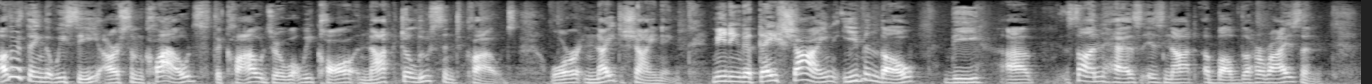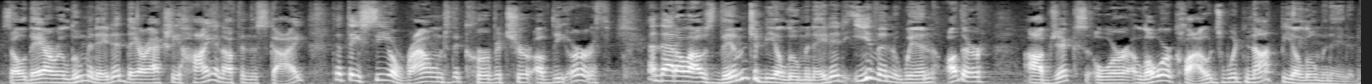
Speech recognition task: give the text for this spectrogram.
other thing that we see are some clouds. The clouds are what we call noctilucent clouds or night shining, meaning that they shine even though the uh, sun has is not above the horizon. So they are illuminated, they are actually high enough in the sky that they see around the curvature of the earth. And that allows them to be illuminated even when other objects or lower clouds would not be illuminated.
